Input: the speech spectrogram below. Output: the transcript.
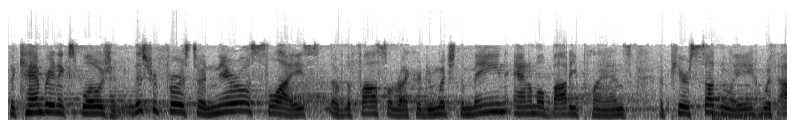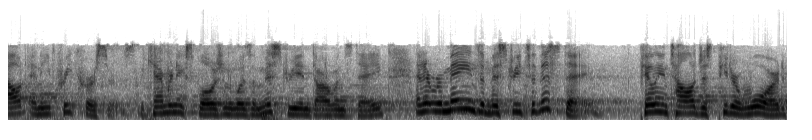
the Cambrian explosion. This refers to a narrow slice of the fossil record in which the main animal body plans appear suddenly without any precursors. The Cambrian explosion was a mystery in Darwin's day, and it remains a mystery to this day. Paleontologist Peter Ward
